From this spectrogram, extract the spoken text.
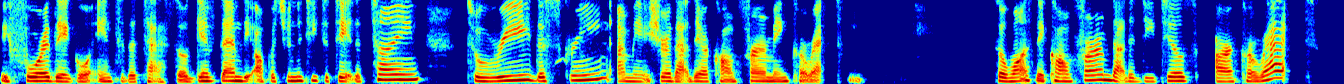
before they go into the test. So give them the opportunity to take the time to read the screen and make sure that they're confirming correctly. So once they confirm that the details are correct,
